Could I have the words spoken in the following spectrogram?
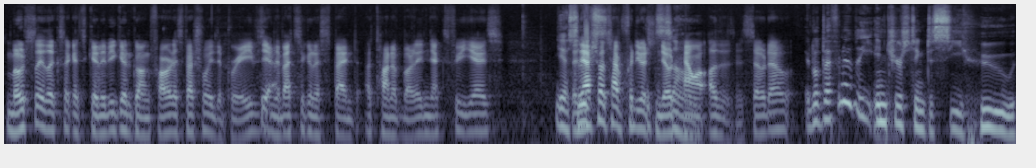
mostly looks like it's going to be good going forward, especially the Braves. Yeah. And the Mets are going to spend a ton of money in the next few years. Yeah, The so Nationals have pretty much no it's, um, talent other than Soto. It'll definitely be interesting to see who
